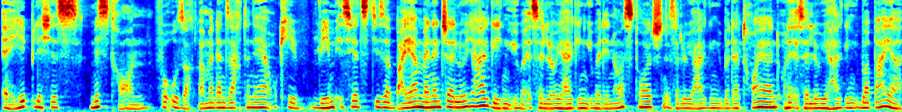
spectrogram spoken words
erhebliches Misstrauen verursacht, weil man dann sagte, naja, okay, wem ist jetzt dieser Bayer-Manager loyal gegenüber? Ist er loyal gegenüber den Ostdeutschen? Ist er loyal gegenüber der Treuhand? Oder ist er loyal gegenüber Bayer?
